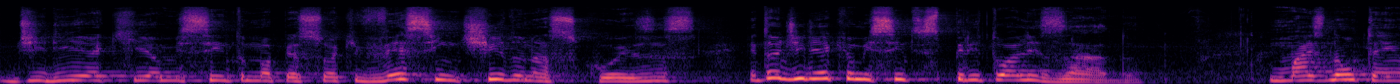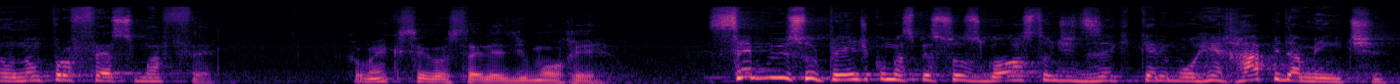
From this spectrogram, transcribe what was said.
diria que eu me sinto uma pessoa que vê sentido nas coisas, então eu diria que eu me sinto espiritualizado, mas não tenho, não professo uma fé. Como é que você gostaria de morrer? Sempre me surpreende como as pessoas gostam de dizer que querem morrer rapidamente.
